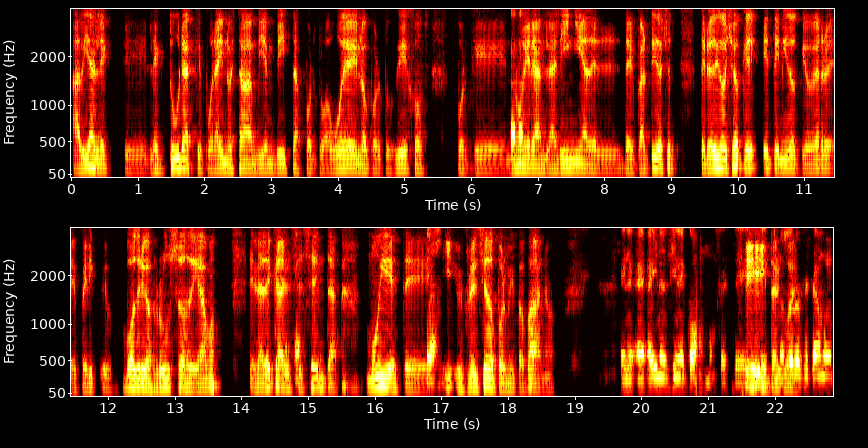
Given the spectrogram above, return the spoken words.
¿había eh, lecturas que por ahí no estaban bien vistas por tu abuelo, por tus viejos? Porque no eran la línea del, partido. Yo te lo digo yo que he tenido que ver eh, eh, bodrios rusos, digamos, en la década del 60, muy este, influenciados por mi papá, ¿no? Eh, ahí en el cine Cosmos. Este, sí, tal nosotros estábamos,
